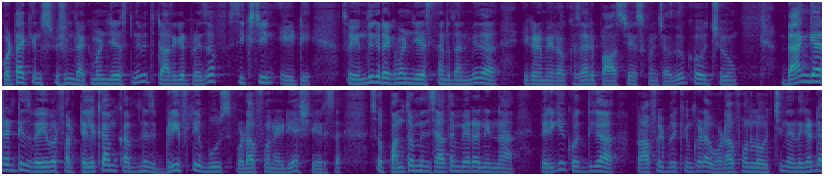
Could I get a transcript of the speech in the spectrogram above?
కొటాక్ ఇన్స్టిట్యూషన్ రికమెండ్ చేస్తుంది with target price of sixteen eighty so ఎందుకు రికమెండ్ చేస్తున్నారు దాని మీద ఇక్కడ మీరు ఒకసారి పాస్ చేసుకొని చదువుకోవచ్చు. Bank guarantees waiver for telecom companies briefly boost Vodafone Idea shares so పంతొమ్మిది శాతం మేర నిన్న పెరిగి కొద్దిగా ప్రాఫిట్ బుకింగ్ కూడా వొడాఫోన్లో వచ్చింది. ఎందుకంటే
